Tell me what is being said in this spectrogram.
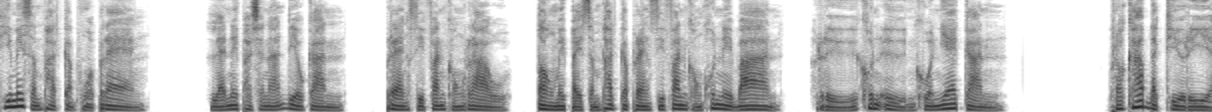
ที่ไม่สัมผัสกับหัวแปรง และในภาชนะเดียวกัน แปรงสีฟันของเราต้องไม่ไปสัมผัสกับแปรงสีฟันของคนในบ้าน หรือคนอื่นควรแยกกัน เพราะคราบแบคทีเรีย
